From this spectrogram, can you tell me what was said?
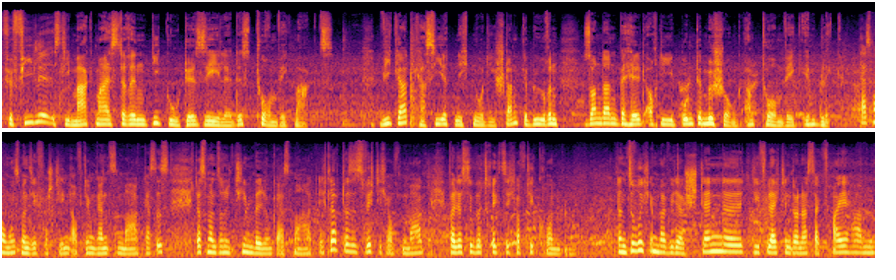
für viele ist die Marktmeisterin die gute Seele des Turmwegmarkts. Wiegert kassiert nicht nur die Standgebühren, sondern behält auch die bunte Mischung am Turmweg im Blick. Erstmal muss man sich verstehen auf dem ganzen Markt. Das ist, dass man so eine Teambildung erstmal hat. Ich glaube, das ist wichtig auf dem Markt, weil das überträgt sich auf die Kunden. Dann suche ich immer wieder Stände, die vielleicht den Donnerstag frei haben.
